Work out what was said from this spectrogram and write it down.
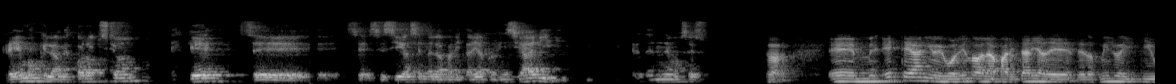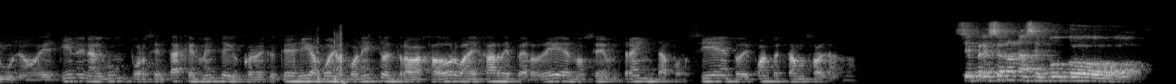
creemos que la mejor opción es que se, siga haciendo la paritaria provincial y, pretendemos eso. Claro. Este año, y volviendo a la paritaria de, 2021, eh, ¿tienen algún porcentaje en mente con el que ustedes digan, bueno, con esto el trabajador va a dejar de perder, no sé, un 30%? ¿De cuánto estamos hablando? Se expresaron hace poco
